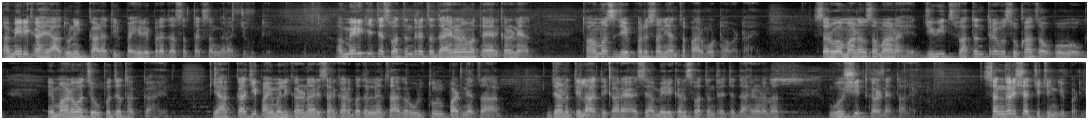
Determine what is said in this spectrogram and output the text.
अमेरिका हे आधुनिक काळातील पहिले प्रजासत्ताक संघराज्य होते. अमेरिकेच्या स्वातंत्र्याचा जाहीरनामा तयार करण्यात थॉमस जेफरसन यांचा फार मोठा वाटा आहे. सर्व मानव समान आहेत. जीवित स्वातंत्र्य व सुखाचा उपभोग हे मानवाचे उपजत हक्क आहेत. या हक्काची पायमली करणारे सरकार बदलण्याचा अगर उलथून पाडण्याचा जनतेला अधिकार आहे असे अमेरिकन स्वातंत्र्याच्या जाहीरनाम्यात घोषित करण्यात आले. संघर्षाची ठिणगी पडली.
